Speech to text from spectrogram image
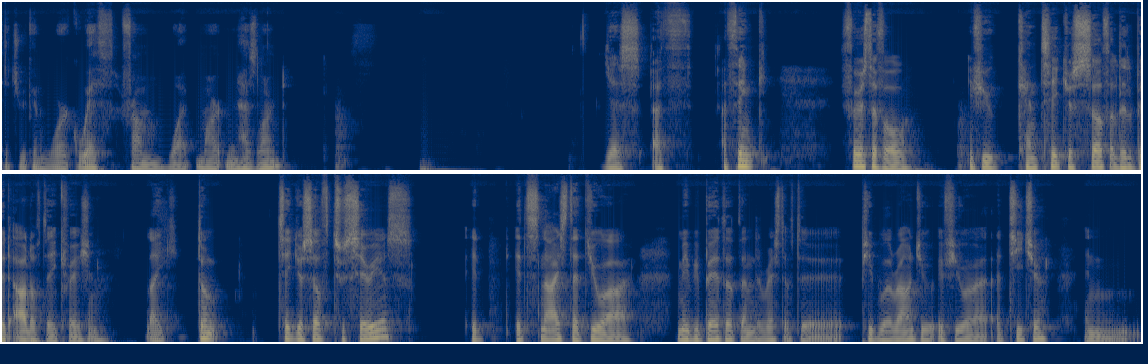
that you can work with from what Martin has learned? Yes, I, th- I think, first of all, if you can take yourself a little bit out of the equation, like don't take yourself too serious. It, it's nice that you are maybe better than the rest of the people around you if you are a teacher and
